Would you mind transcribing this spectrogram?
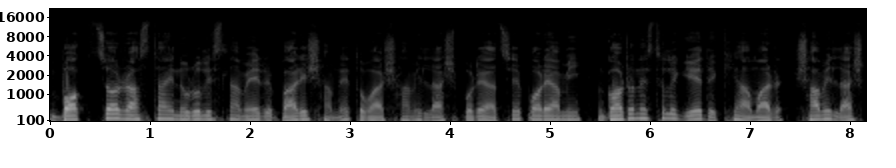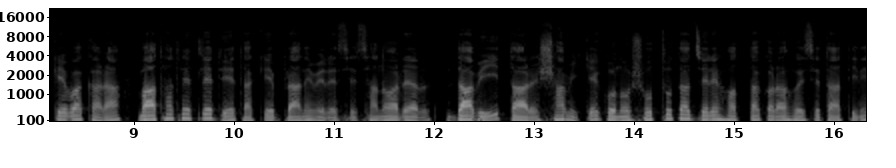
বকচর রাস্তায় নুরুল ইসলামের বাড়ির সামনে তোমার স্বামীর লাশ পড়ে আছে। পরে আমি ঘটনাস্থলে গিয়ে দেখি আমার স্বামীর লাশ কে বা কারা মাথা থেতলে দিয়ে তাকে প্রাণে মেরেছে। সানোয়ারের দাবি তার স্বামীকে কোনো শত্রুতার জেরে হত্যা করা হয়েছে তা তিনি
